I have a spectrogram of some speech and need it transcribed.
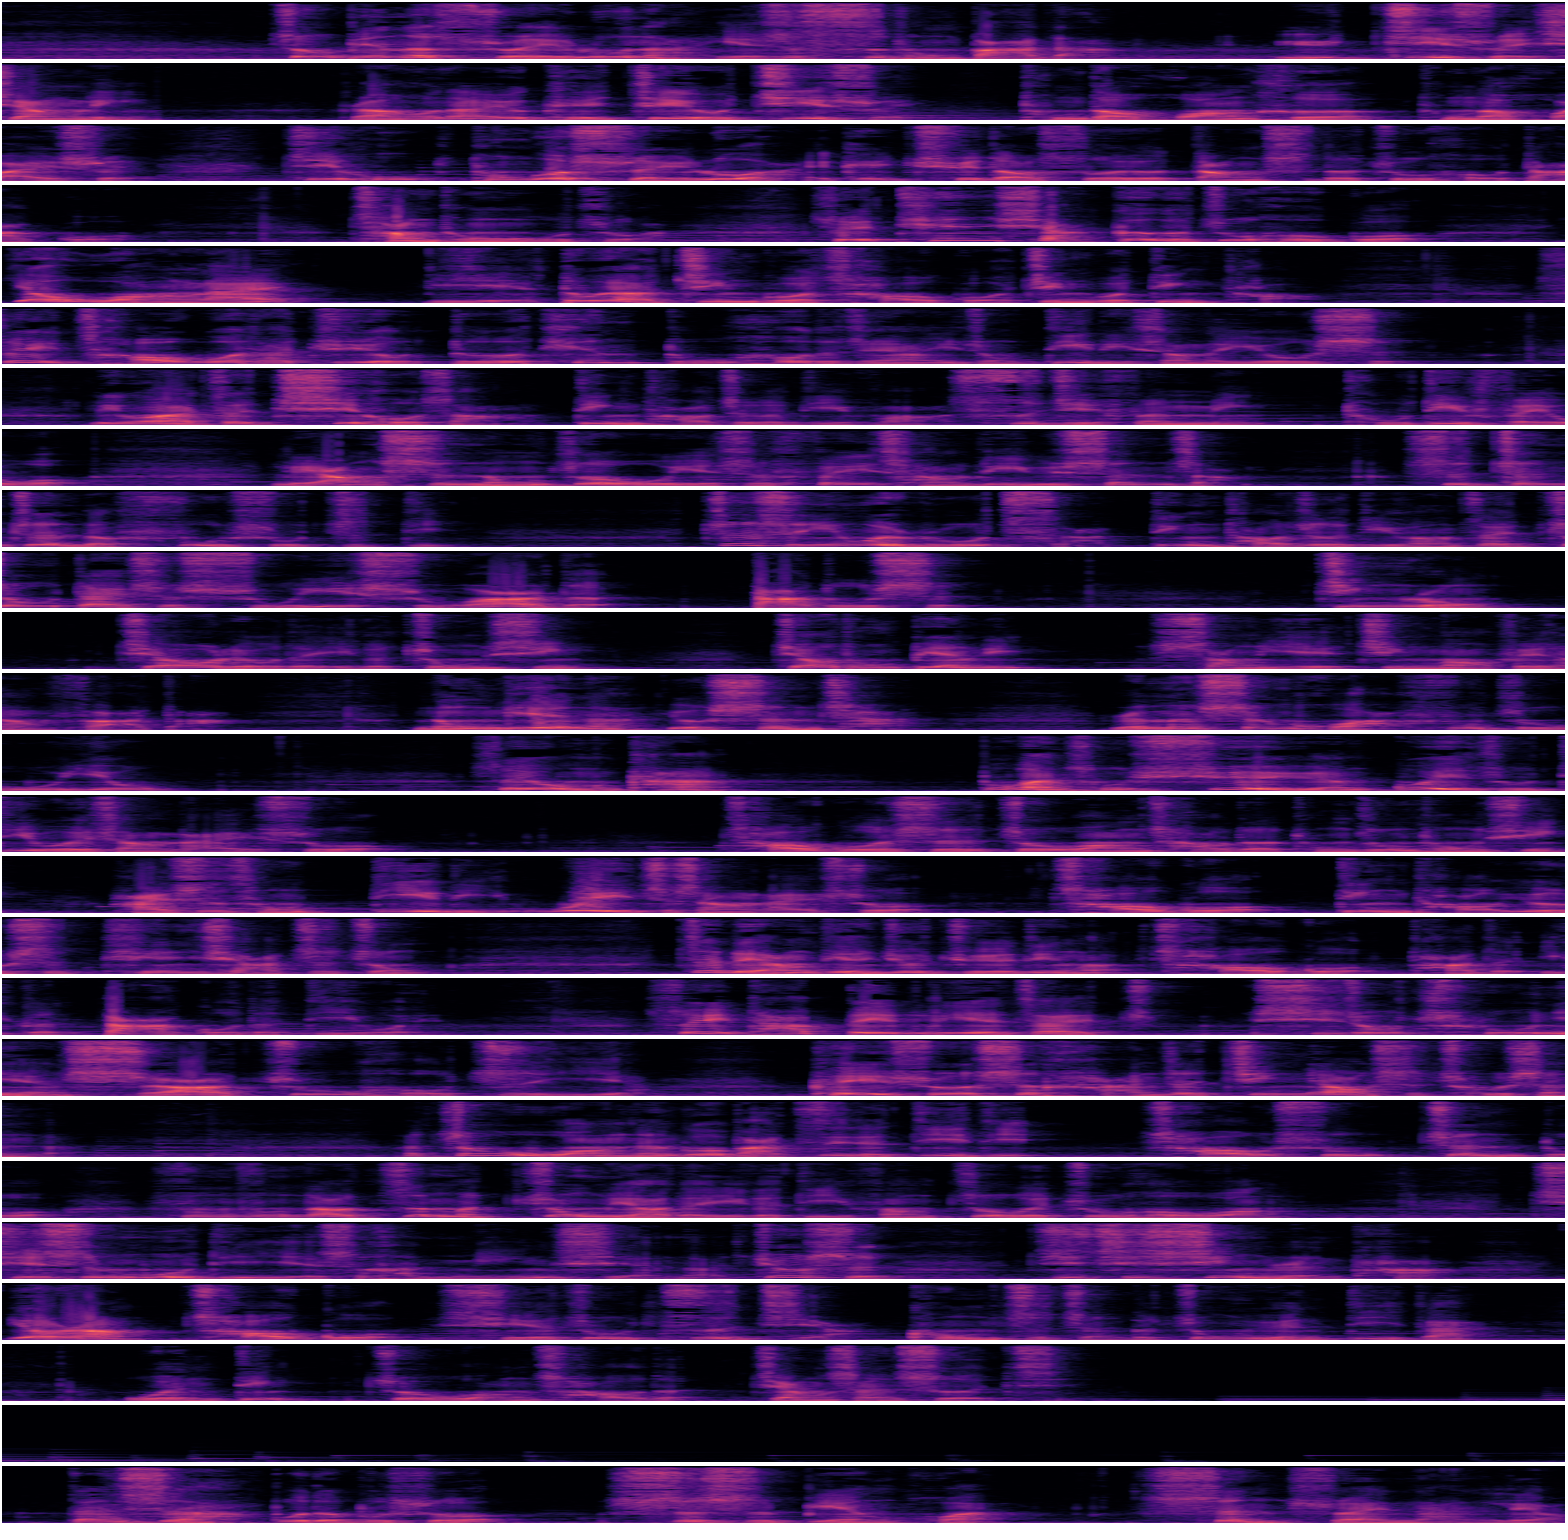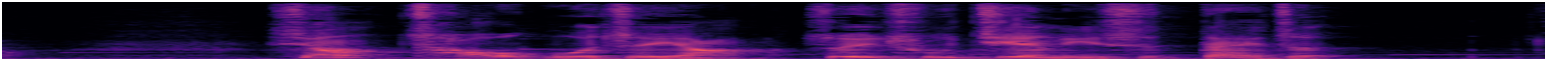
周边的水路呢也是四通八达，与济水相邻，然后呢又可以借由济水通到黄河，通到淮水，几乎通过水路啊也可以去到所有当时的诸侯大国。畅通无阻啊，所以天下各个诸侯国要往来，也都要经过曹国，经过定陶。所以曹国它具有得天独厚的这样一种地理上的优势。另外，在气候上，定陶这个地方四季分明，土地肥沃，粮食农作物也是非常利于生长，是真正的富庶之地。正是因为如此啊，定陶这个地方在周代是数一数二的大都市，金融交流的一个中心，交通便利。商业经贸非常发达，农业呢又盛产，人们生活啊富足无忧。所以，我们看，不管从血缘贵族地位上来说，曹国是周王朝的同宗同姓，还是从地理位置上来说，曹国定陶又是天下之中，这两点就决定了曹国它的一个大国的地位。所以，它被列在西周初年十二诸侯之一啊，可以说是含着金钥匙出生的。周武王能够把自己的弟弟曹叔郑铎分封到这么重要的一个地方作为诸侯王，其实目的也是很明显的，就是极其信任他，要让曹国协助自己啊控制整个中原地带，稳定周王朝的江山社稷。但是啊，不得不说，世事变幻，盛衰难料。像曹国这样最初建立是带着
